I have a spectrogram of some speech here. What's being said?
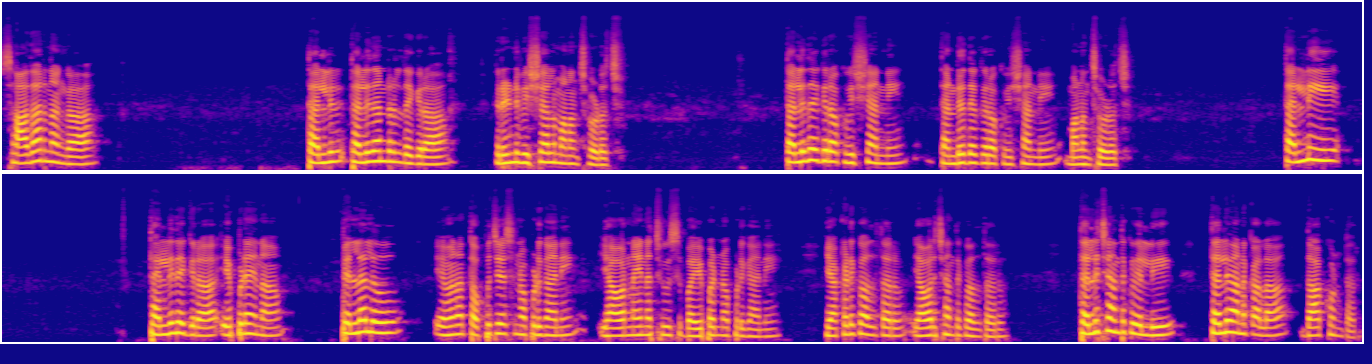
సాధారణంగా తల్లి తల్లిదండ్రుల దగ్గర రెండు విషయాలు మనం చూడొచ్చు. తల్లి దగ్గర ఒక విషయాన్ని తండ్రి దగ్గర ఒక విషయాన్ని మనం చూడొచ్చు. తల్లి తల్లి దగ్గర ఎప్పుడైనా పిల్లలు ఏమైనా తప్పు చేసినప్పుడు కానీ ఎవరినైనా చూసి భయపడినప్పుడు కానీ ఎక్కడికి వెళ్తారు? ఎవరి చెంతకు వెళ్తారు? తల్లి చెంతకు వెళ్ళి తల్లి వెనకాల దాక్కుంటారు.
